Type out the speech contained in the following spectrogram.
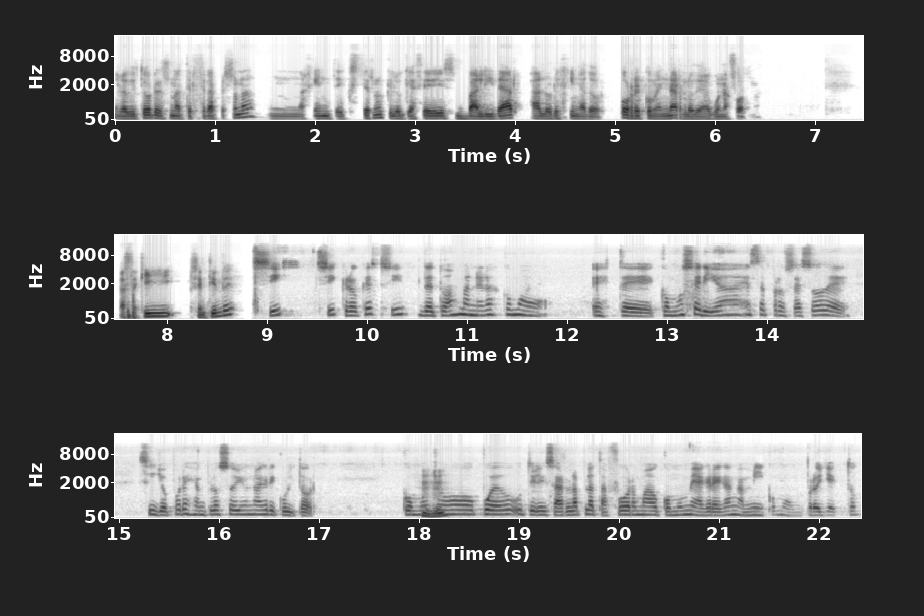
El auditor es una tercera persona, un agente externo que lo que hace es validar al originador o recomendarlo de alguna forma. ¿Hasta aquí se entiende? Sí, sí, creo que sí. De todas maneras, como, este, ¿cómo sería ese proceso de, si yo, por ejemplo, soy un agricultor, cómo yo puedo utilizar la plataforma o cómo me agregan a mí como un proyecto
